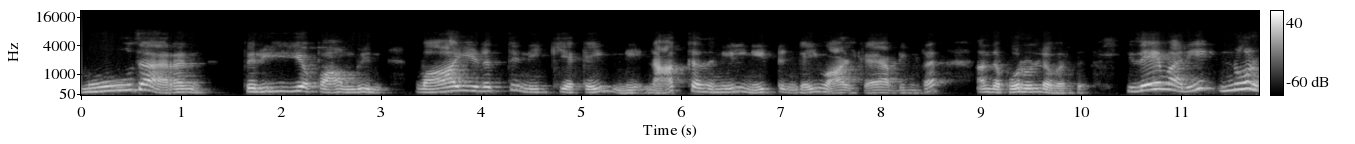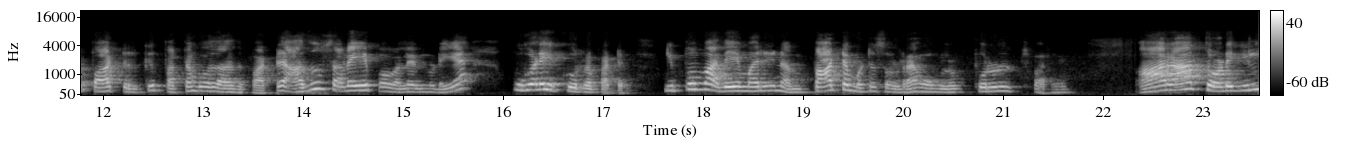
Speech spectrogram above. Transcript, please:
மூத அரண் பெரிய பாம்பின் வாயிடத்து நீக்கிய கை நீ நாக்கதனில் நீட்டுங்கை வாழ்க அப்படிங்கிற அந்த பொருள்ல வருது. இதே மாதிரி இன்னொரு பாட்டு இருக்கு பத்தொன்பதாவது பாட்டு. அதுவும் சடையப்ப வல்லனுடைய புகழை கூறுற பாட்டு. இப்பவும் அதே மாதிரி நான் பாட்டை மட்டும் சொல்றேன் உங்களுக்கு பொருள் பாருங்க. ஆறா தொடையில்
